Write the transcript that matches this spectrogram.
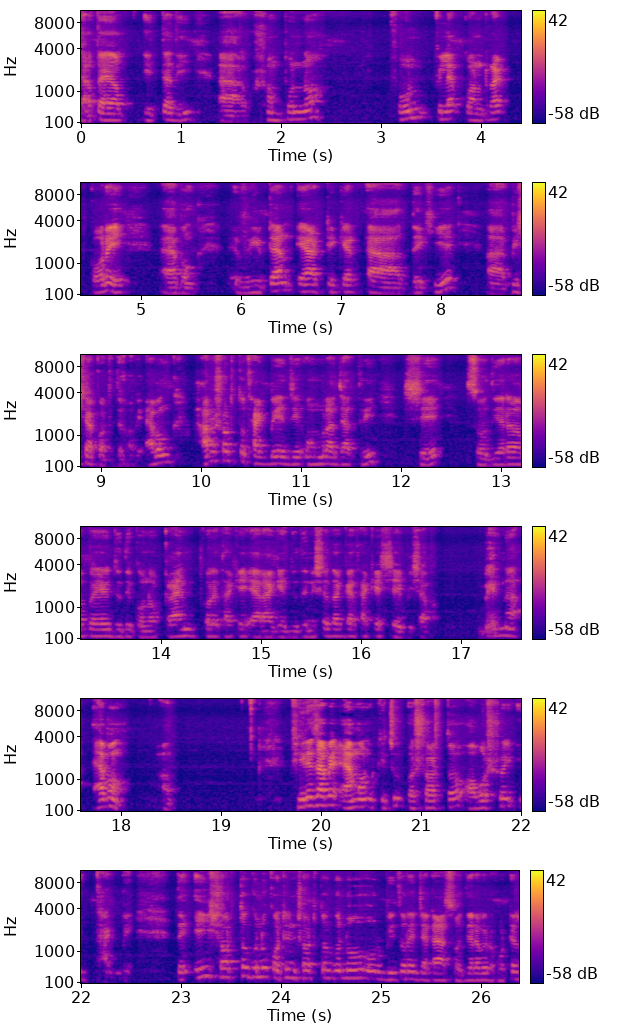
যাতায়াত ইত্যাদি সম্পূর্ণ ফোন ফিল আপ কন্ট্রাক্ট করে এবং রিটার্ন এয়ার টিকিট দেখিয়ে ভিসা করতে হবে। এবং আরও শর্ত থাকবে যে ওমরা যাত্রী, সে সৌদি আরবে যদি কোনো ক্রাইম করে থাকে, এর আগে যদি নিষেধাজ্ঞা থাকে, সে ভিসা পাবে না। এবং ফিরে যাবে এমন কিছু শর্ত অবশ্যই থাকবে। তো এই শর্তগুলো, কঠিন শর্তগুলো ওর ভিতরে যেটা সৌদি আরবের হোটেল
